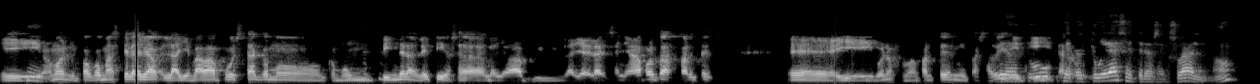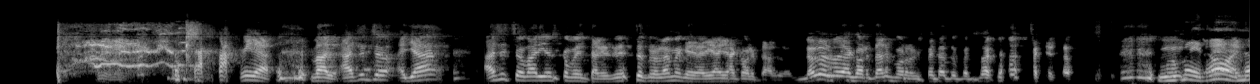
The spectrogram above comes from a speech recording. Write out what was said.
y vamos, un poco más que la, llevaba puesta como, como un pin del Atleti, o sea, la, llevaba, la, enseñaba por todas partes. Eh, y, bueno, forma parte de mi pasado. Pero, tú, pero tú eras heterosexual, ¿no? Mira, vale, has hecho ya has hecho varios comentarios en este programa que debería ya cortarlos. No los voy a cortar por respeto a tu persona, pero. Hombre, no, no.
